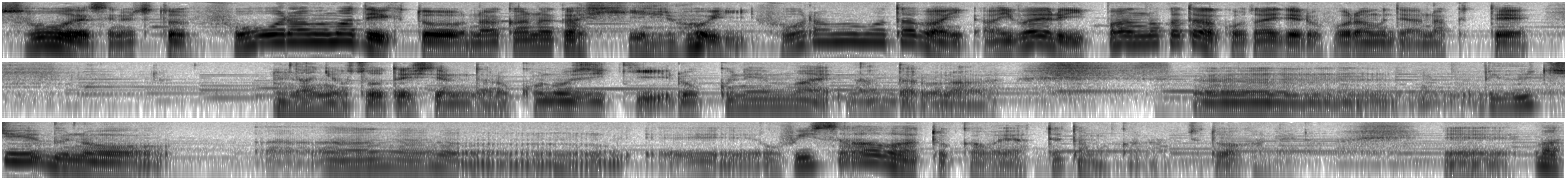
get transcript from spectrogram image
そうですね。ちょっとフォーラムまで行くとなかなか広い。フォーラムも多分いわゆる一般の方が答えてるフォーラムではなくて何を想定してるんだろう。この時期6年前なんだろうな。うーん YouTube のえー、オフィスアワーとかはやってたのかな。ちょっとわかんないな。えー、まあ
